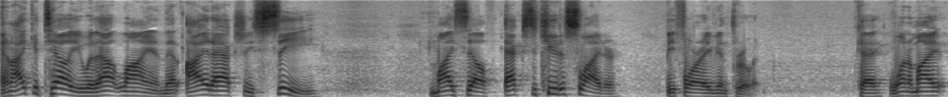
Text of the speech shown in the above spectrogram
And I could tell you without lying that I'd actually see myself execute a slider before I even threw it. Okay, one of my,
